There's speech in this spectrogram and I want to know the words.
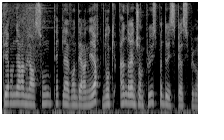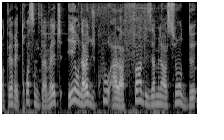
dernière amélioration, peut-être l'avant-dernière. Donc un de range en plus, pas de SPA supplémentaire et 300 de damage. Et on arrive du coup à la fin des améliorations de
